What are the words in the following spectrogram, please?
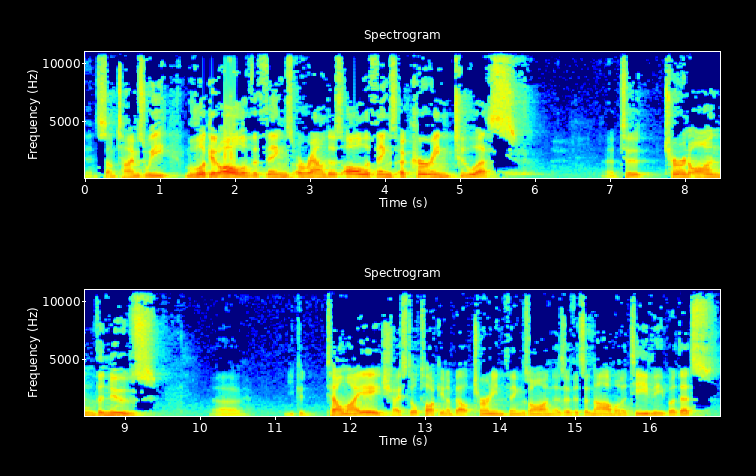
And sometimes we look at all of the things around us, all the things occurring to us, uh, to turn on the news uh, you could tell my age. I'm still talking about turning things on as if it's a knob on a TV, but that's.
